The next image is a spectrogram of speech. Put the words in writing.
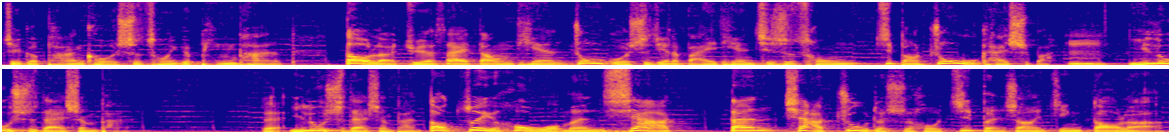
这个盘口是从一个平盘，到了决赛当天中国时间的白天，其实从基本上中午开始吧，嗯，一路是在升盘，对一路是在升盘，到最后我们下单下注的时候，基本上已经到了，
